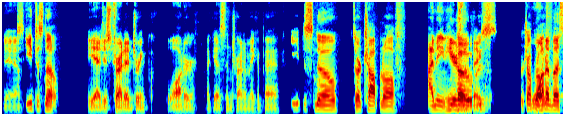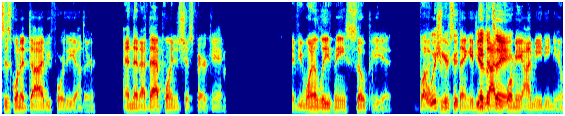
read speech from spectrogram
Yeah, Just eat the snow. yeah. Just try to drink water, I guess, and try to make it back. Eat the snow. Start chopping off I mean, here's the thing: toes. Or chopping one off. of us is going to die before the other, and then at that point, it's just fair game. If you want to leave me, so be it. But here's the could- thing: if yeah, you die say- before me, I'm eating you.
